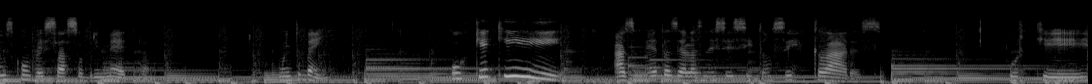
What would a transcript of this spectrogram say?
Vamos conversar sobre meta? Muito bem. Por que que as metas elas necessitam ser claras? Porque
